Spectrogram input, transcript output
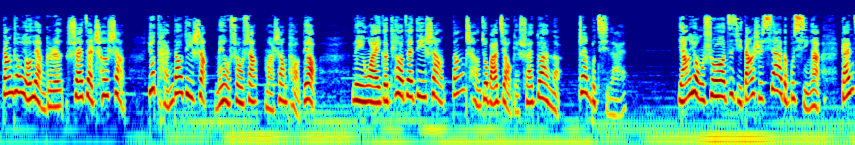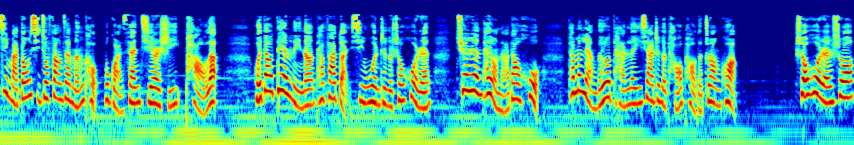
当中有两个人摔在车上，又弹到地上，没有受伤，马上跑掉。另外一个跳在地上，当场就把脚给摔断了，站不起来。杨勇说自己当时吓得不行啊，赶紧把东西就放在门口，不管三七二十一跑了。回到店里呢，他发短信问这个收货人，确认他有拿到货。他们两个又谈了一下这个逃跑的状况。收货人说，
